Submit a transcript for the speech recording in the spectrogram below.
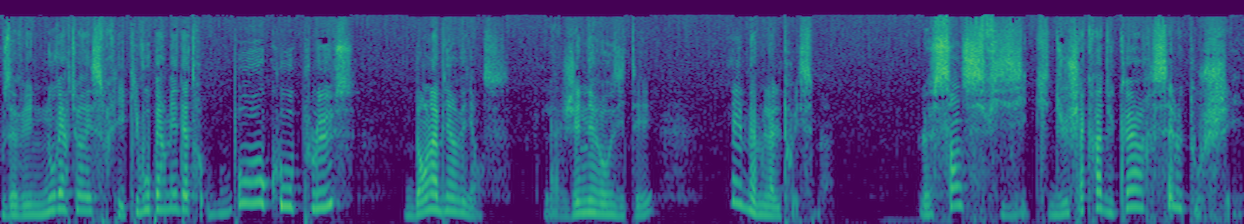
Vous avez une ouverture d'esprit qui vous permet d'être beaucoup plus dans la bienveillance, la générosité et même l'altruisme. Le sens physique du chakra du cœur, c'est le toucher.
